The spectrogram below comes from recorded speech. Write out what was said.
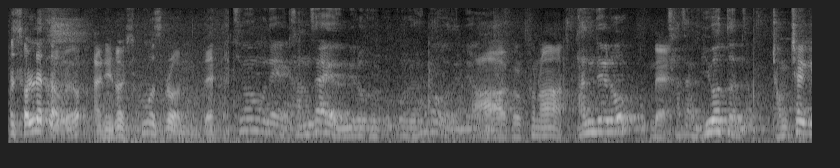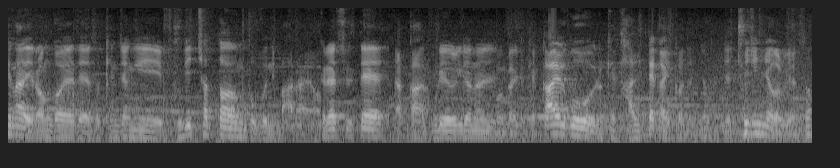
설렜다고요? 아니요, 심무스러웠는데. 팀원분의 감사의 의미로 벌뽀뽀를 한 거거든요 아, 그렇구나. 반대로 네. 가장 미웠던 점 정책이나 이런 거에 대해서 굉장히 부딪혔던 부분이 많아요. 그랬을 때 약간 우리 의견을 뭔가 이렇게 깔고 이렇게 갈 때가 있거든요. 이제 추진력을 위해서.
